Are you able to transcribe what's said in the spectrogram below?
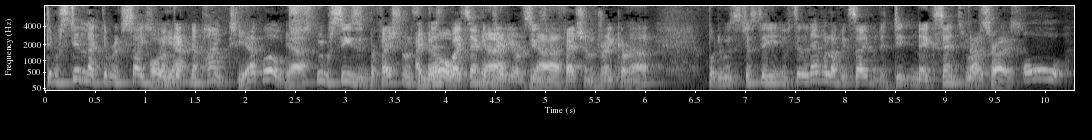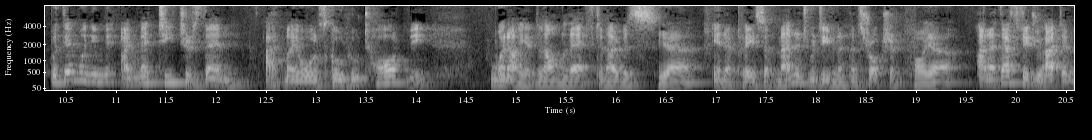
They were still like they were excited Oh, about yeah. getting a pint. Yeah, Like, whoa, yeah. we were seasoned professionals. I know, by second yeah, year, you're a seasoned yeah. professional drinker. Yeah. But it was just a, it was a level of excitement. It didn't make sense. We That's like, right. Oh, but then when you, I met teachers then at my old school who taught me when I had long left and I was Yeah. in a place of management, even in construction. Oh yeah. And at that stage, you had to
